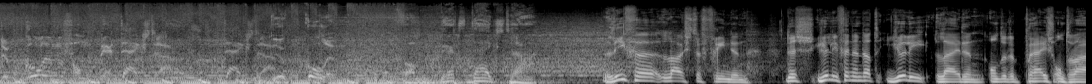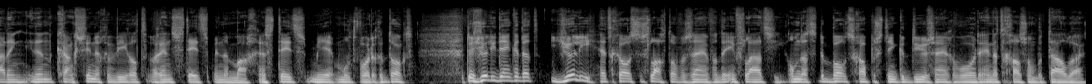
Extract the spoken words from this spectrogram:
de van Bert Dijkstra. Dijkstra. De column van Bert Dijkstra. Lieve luistervrienden. Dus jullie vinden dat jullie lijden onder de prijsontwaarding in een krankzinnige wereld waarin steeds minder mag en steeds meer moet worden gedokt. Dus jullie denken dat jullie het grootste slachtoffer zijn van de inflatie, omdat de boodschappen stinkend duur zijn geworden en het gas onbetaalbaar.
